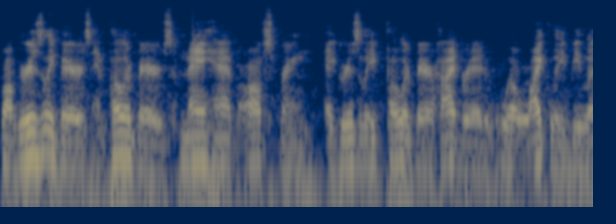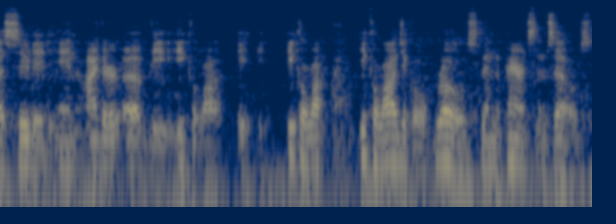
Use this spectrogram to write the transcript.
While grizzly bears and polar bears may have offspring, a grizzly polar bear hybrid will likely be less suited in either of the ecolo ecolo ecological roles than the parents themselves.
